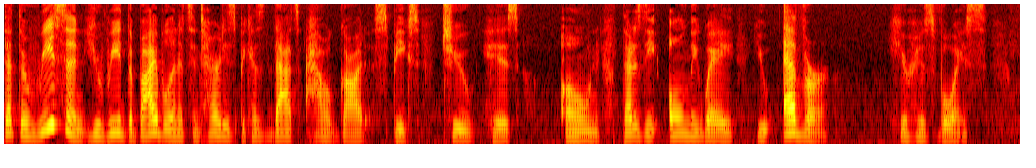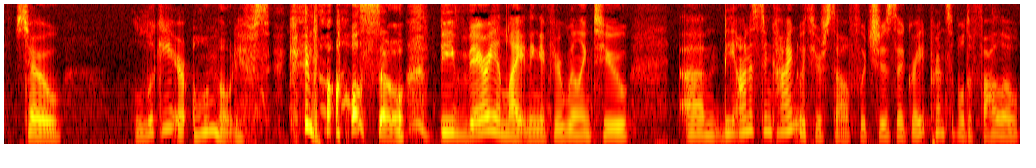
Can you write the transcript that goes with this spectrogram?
that the reason you read the Bible in its entirety is because that's how God speaks to his own. That is the only way you ever hear his voice. So, looking at your own motives can also be very enlightening if you're willing to um, be honest and kind with yourself, which is a great principle to follow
